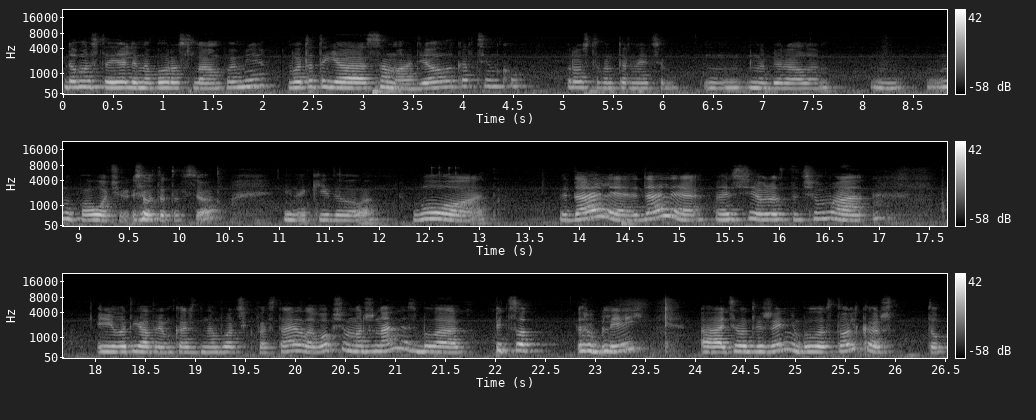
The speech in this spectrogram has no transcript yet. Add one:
дома стояли наборы с лампами. Вот это я сама делала картинку. Просто в интернете набирала, ну, по очереди вот это все и накидывала. Вот. Видали? Видали? Вообще просто чума. И вот я прям каждый наборчик поставила. В общем, маржинальность была 500 рублей, а телодвижение было столько, что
